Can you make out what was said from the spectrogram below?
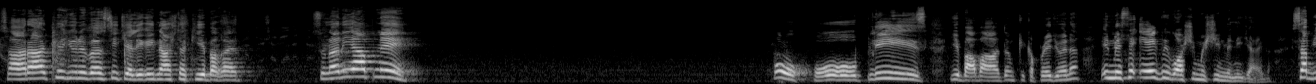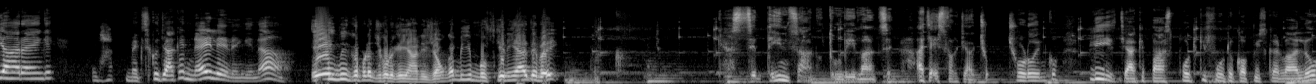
सारा के यूनिवर्सिटी चली गई नाश्ता किए बगैर। सुना नहीं आपने? ओहो प्लीज़ ये बाबा आदम के कपड़े जो है ना, इनमें से एक भी वॉशिंग मशीन में नहीं जाएगा। सब यहाँ रहेंगे। मेक्सिको जाके नए ले लेंगे ना। एक भी कपड़े छोड़ के यहाँ नहीं जाऊँगा मुफ़्त नहीं आए थे भाई। सिद्धि इंसान हो तुम बेईमान से। अच्छा इस वक्त जाओ छो, छोड़ो इनको। प्लीज़ जाके पासपोर्ट की फ़ोटो कॉपीज करवा लो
